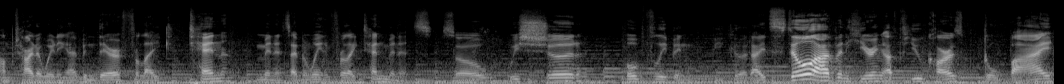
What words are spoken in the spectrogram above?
I'm tired of waiting. I've been there for like 10 minutes. I've been waiting for like 10 minutes. So we should hopefully been be good. I still have been hearing a few cars go by,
